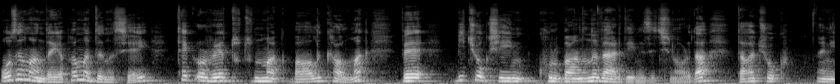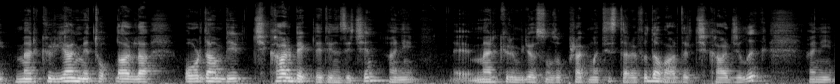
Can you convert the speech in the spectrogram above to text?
O zaman da yapamadığınız şey tekrar oraya tutunmak, bağlı kalmak ve birçok şeyin kurbanını verdiğiniz için orada daha çok hani merküriyel metotlarla oradan bir çıkar beklediğiniz için hani e, Merkür'ün biliyorsunuz o pragmatist tarafı da vardır çıkarcılık. Hani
